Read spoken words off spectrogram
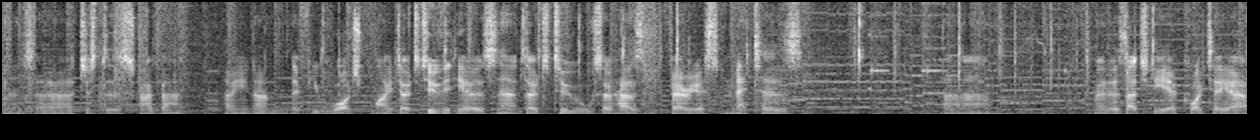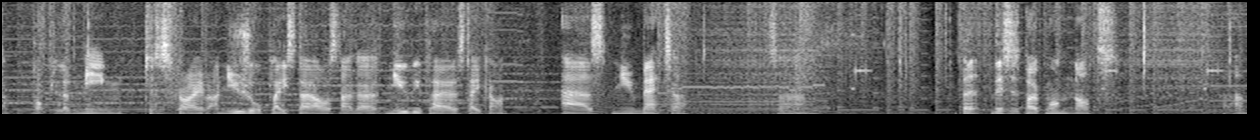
Uh, so, uh, just to describe that. I mean, um, if you've watched my Dota 2 videos, uh, Dota 2 also has various metas. Um, there's actually a, quite a uh, popular meme to describe unusual playstyles that uh, newbie players take on as new meta. So, um, but this is Pokemon, not um,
